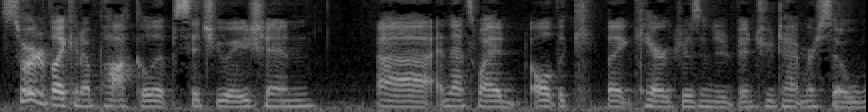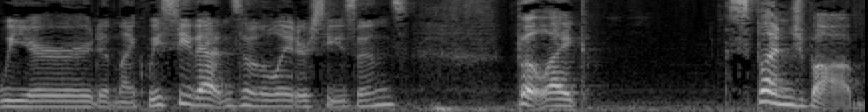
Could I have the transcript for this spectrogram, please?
sort of like an apocalypse situation. Uh, and that's why all the like characters in Adventure Time are so weird, and like we see that in some of the later seasons. But like SpongeBob,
